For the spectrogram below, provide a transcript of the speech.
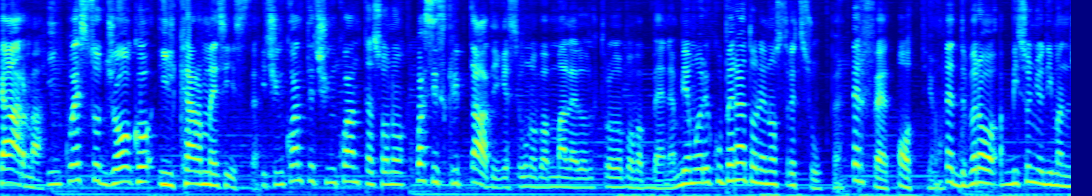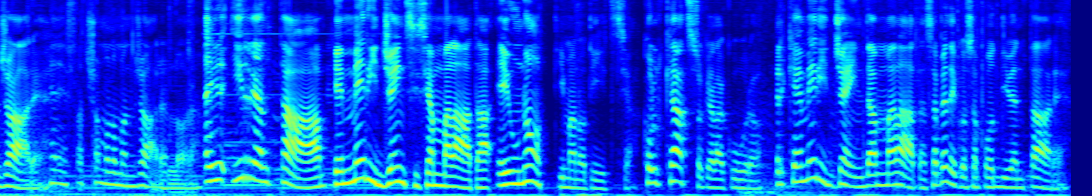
Karma. In questo gioco il karma esiste. I 50 e 50 sono quasi scriptati che se uno va male l'altro dopo va bene. Abbiamo recuperato le nostre zuppe. Perfetto, ottimo. Ted però ha bisogno di mangiare. Eh, facciamolo mangiare allora. E in realtà che Mary Jane si sia ammalata è un'ottima notizia. Col cazzo che la curo. Perché Mary Jane da ammalata sapete cosa può diventare?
